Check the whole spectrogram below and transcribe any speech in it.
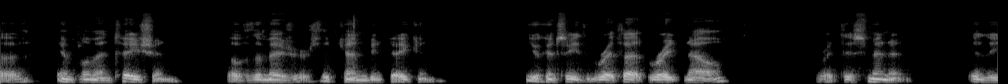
uh, implementation of the measures that can be taken. You can see that right now, right this minute, in the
